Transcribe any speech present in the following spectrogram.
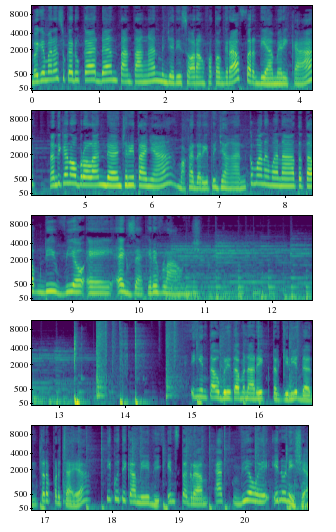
Bagaimana suka duka dan tantangan menjadi seorang fotografer di Amerika? Nantikan obrolan dan ceritanya, maka dari itu jangan ke mana-mana tetap di VOA Executive Lounge. Ingin tahu berita menarik, terkini, dan terpercaya? Ikuti kami di Instagram at VOA Indonesia.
